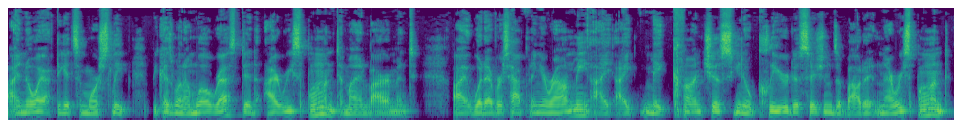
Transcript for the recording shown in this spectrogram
I know I have to get some more sleep because when I'm well rested, I respond to my environment. I, whatever's happening around me, I, I make conscious, you know, clear decisions about it and I respond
